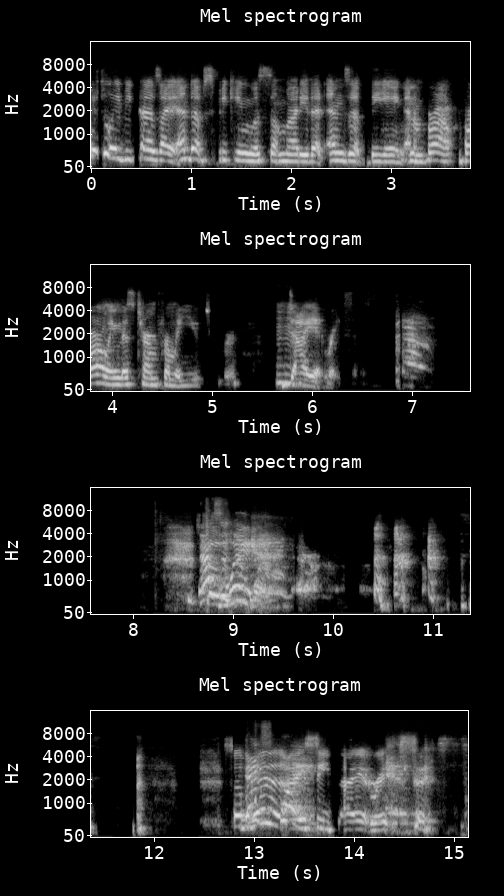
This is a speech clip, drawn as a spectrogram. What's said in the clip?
usually because I end up speaking with somebody that ends up being, and I'm bor- borrowing this term from a YouTuber mm-hmm. diet racist. That's so the way, so the way that I see diet racists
